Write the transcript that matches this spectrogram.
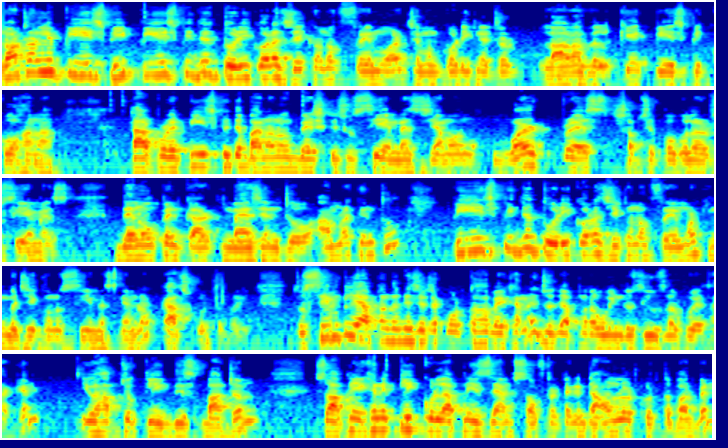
নট অনলি পিএইচপি পিএইচপি দিয়ে তৈরি করা যে কোনো ফ্রেমওয়ার্ক যেমন কোডিগনেটর লারাভেল কেক পিএইচপি কোহানা তারপরে পিএইচপিতে বানানো বেশ কিছু সিএমএস যেমন ওয়ার্ড প্রেস সবচেয়ে popular CMS then OpenCart Magento আমরা কিন্তু পিএইচপি দিয়ে তৈরি করা যে কোনো ফ্রেমওয়ার্ক কিংবা যে কোনো সিএমএস নিয়ে আমরা কাজ করতে পারি। তো সিম্পলি আপনাদেরকে যেটা করতে হবে এখানে, যদি আপনারা উইন্ডোজ ইউজার হয়ে থাকেন you have to click this button so আপনি এখানে ক্লিক করলে আপনি জ্যাম সফটওয়্যারটাকে ডাউনলোড করতে পারবেন।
